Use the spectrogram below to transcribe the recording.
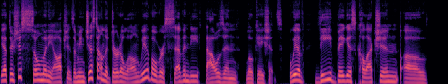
Yeah, there's just so many options. I mean, just on the Dyrt alone, we have over 70,000 locations. We have the biggest collection of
